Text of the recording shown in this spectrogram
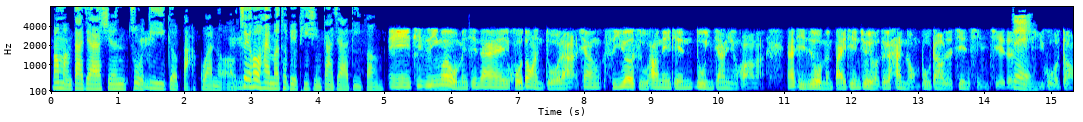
帮忙大家先做第一个把关了哦。嗯、最后还有没有特别提醒大家的地方？诶、欸，其实因为我们现在活动很多啦，像十一月二十五号那一天露营嘉年华嘛，那其实我们白天就有这个汉龙步道的践行节的主题活动，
